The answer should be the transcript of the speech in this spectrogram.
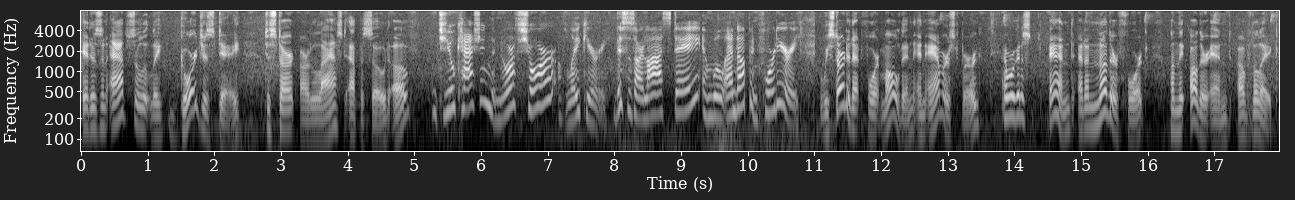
It is an absolutely gorgeous day to start our last episode of Geocaching the North Shore of Lake Erie. This is our last day and we'll end up in Fort Erie. We started at Fort Malden in Amherstburg and we're going to end at another fort on the other end of the lake.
